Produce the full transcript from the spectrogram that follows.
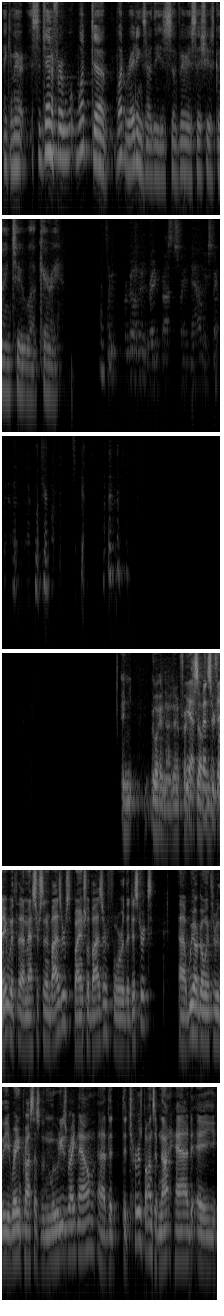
Thank you, Mayor. So Jennifer, wh- what, uh, what ratings are these uh, various issues going to uh, carry? We're going through the rating process right now. We expect to have. Up here. Yeah. And go ahead and identify Yeah, yourself. in Spencer. Day with uh, Masterson Advisors, financial advisor for the district. Uh, We are going through the rating process with Moody's right now. Uh, The the TIRZ bonds have not had a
